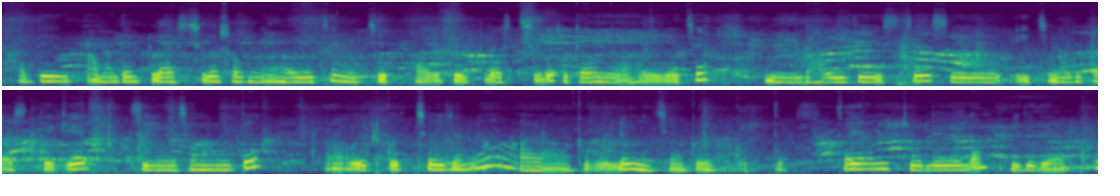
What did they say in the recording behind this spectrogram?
ছাদে আমাদের ক্লাস ছিল, সব নেওয়া হয়ে গেছে। নিচে ফাইভের ক্লাস ছিল, সেটাও নেওয়া হয়ে গেছে। ভাই যে এসছে, সে এই চিমের কাছ থেকে সিগনেচার নিতে ওয়েট করছে ওই জন্য আর আমাকে বলল নিচে আমাকে ওয়েট করতে। তাই আর আমি চলে এলাম এই যে দেখো।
